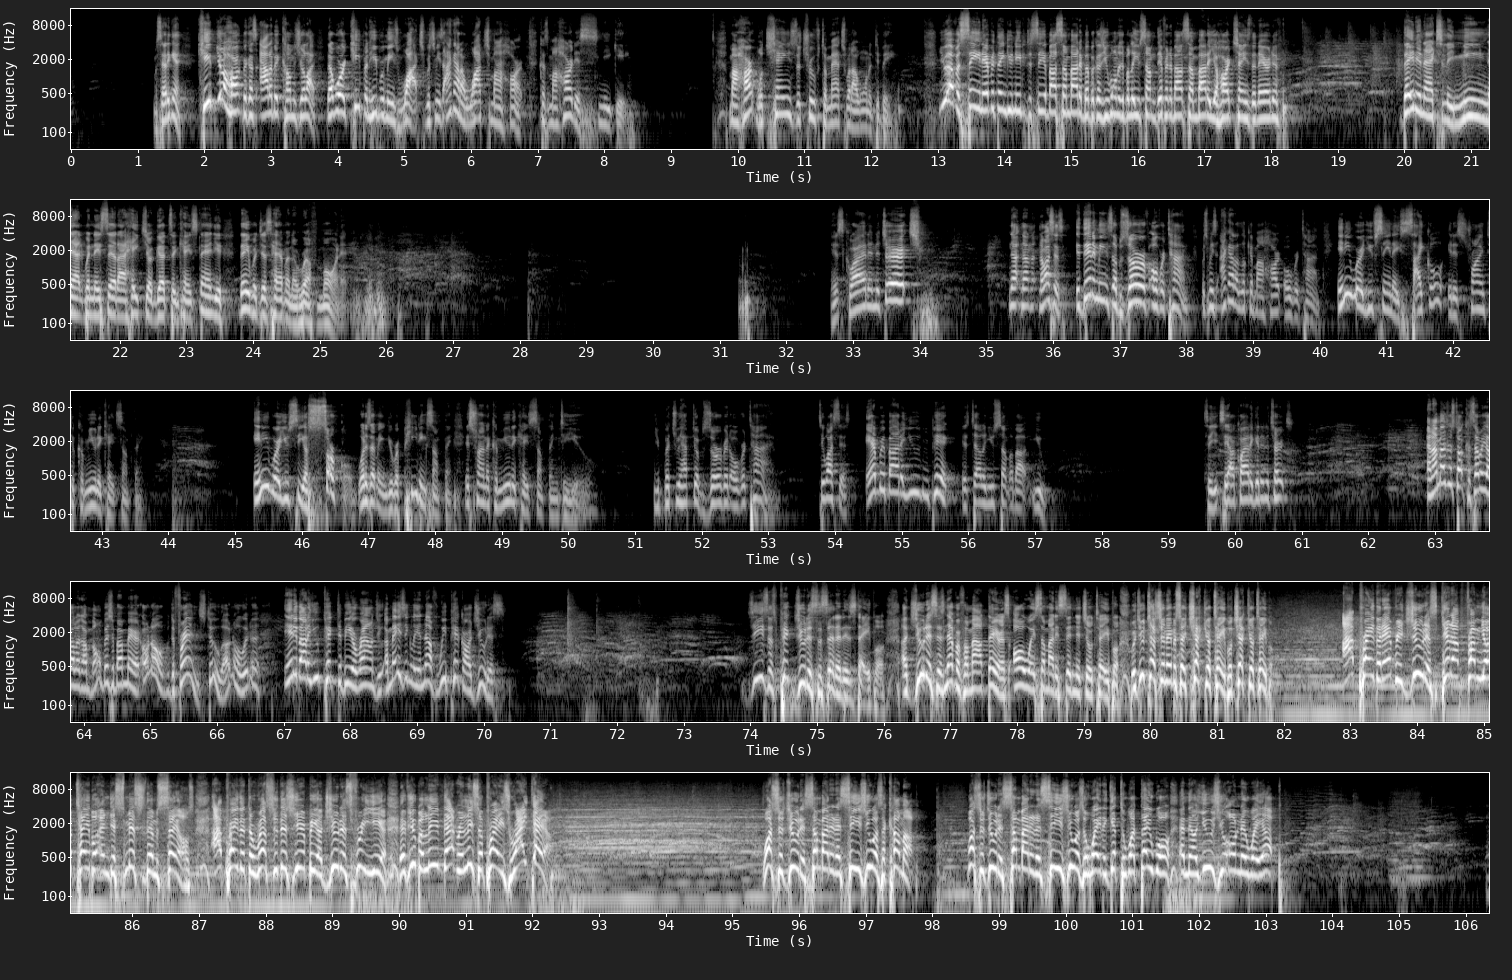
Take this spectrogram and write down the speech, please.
I'm say it again. Keep your heart because out of it comes your life. That word keep in Hebrew means watch, which means I got to watch my heart because my heart is sneaky. My heart will change the truth to match what I want it to be. You ever seen everything you needed to see about somebody, but because you wanted to believe something different about somebody, your heart changed the narrative? They didn't actually mean that when they said, I hate your guts and can't stand you. They were just having a rough morning. It's quiet in the church. Now, now, now, watch this. It then it means observe over time, which means I got to look at my heart over time. Anywhere you've seen a cycle, it is trying to communicate something. Anywhere you see a circle, what does that mean? You're repeating something. It's trying to communicate something to you. you but you have to observe it over time. See, watch this. Everybody you even pick is telling you something about you. See, see how quiet I get in the church? And I'm not just talking, because some of y'all are like, oh, Bishop, I'm married. Oh, no, the friends too. Oh, no. Anybody you pick to be around you, amazingly enough, we pick our Judas. Jesus picked Judas to sit at his table. A Judas is never from out there, it's always somebody sitting at your table. Would you touch your neighbor and say, check your table, check your table? I pray that every Judas get up from your table and dismiss themselves. I pray that the rest of this year be a Judas free year. If you believe that, release a praise right there. What's a Judas? Somebody that sees you as a come up. What's a Judas? Somebody that sees you as a way to get to what they want and they'll use you on their way up.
